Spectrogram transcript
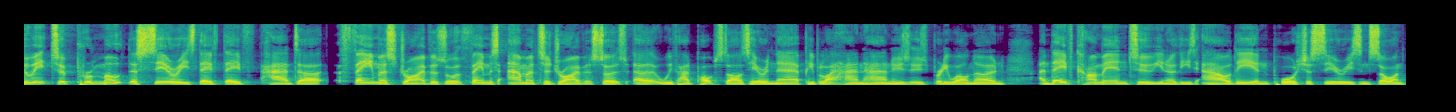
to to promote the series, they've they've had uh, famous drivers or famous amateur drivers. So uh, we've had pop stars here and there, people like Han Han, who's who's pretty well known, and they've come into you know these Audi and Porsche series and so on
